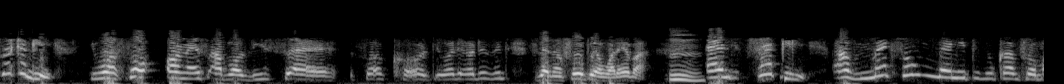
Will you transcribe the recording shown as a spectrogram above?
Secondly, he was so honest about this uh, so-called, what, what is it, xenophobia, whatever. Mm. And thirdly, I've met so many people who come from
